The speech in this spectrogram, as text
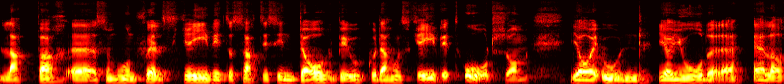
lappar eh, som hon själv skrivit och satt i sin dagbok och där hon skrivit ord som jag är ond, jag gjorde det eller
